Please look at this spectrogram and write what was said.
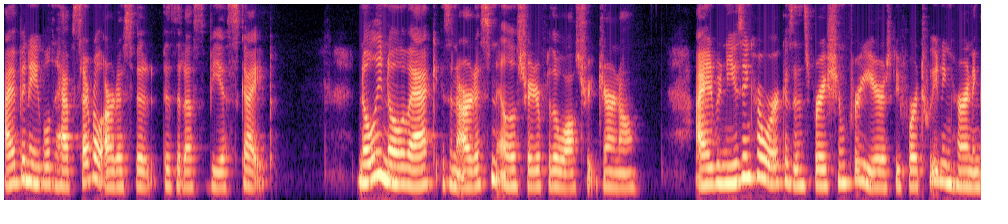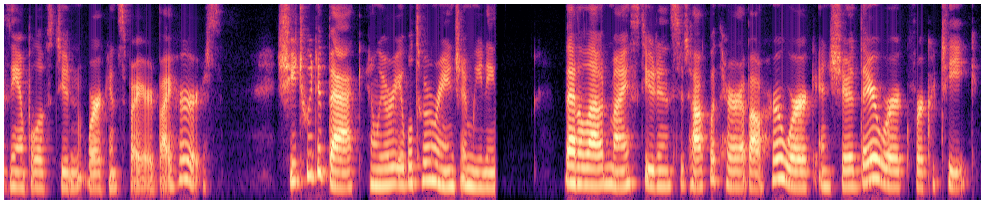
I've been able to have several artists visit us via Skype. Noli Novak is an artist and illustrator for the Wall Street Journal. I had been using her work as inspiration for years before tweeting her an example of student work inspired by hers. She tweeted back, and we were able to arrange a meeting that allowed my students to talk with her about her work and share their work for critique.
